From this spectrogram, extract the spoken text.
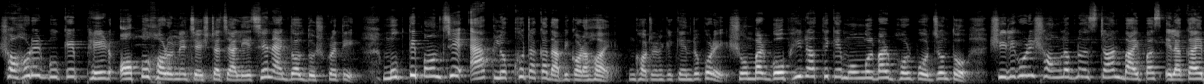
শহরের বুকে ফের অপহরণের চেষ্টা চালিয়েছেন একদল দুষ্কৃতী। মুক্তিপঞ্চে এক লক্ষ টাকা দাবি করা হয়। ঘটনাকে কেন্দ্র করে সোমবার গভীর রাত থেকে মঙ্গলবার ভোর পর্যন্ত শিলিগুড়ি সংলগ্ন স্টান বাইপাস এলাকায়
